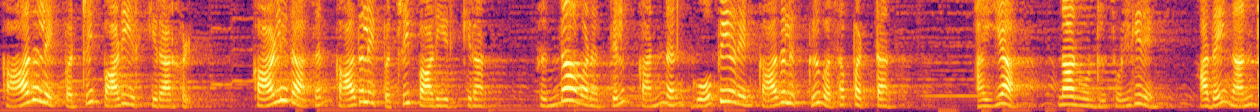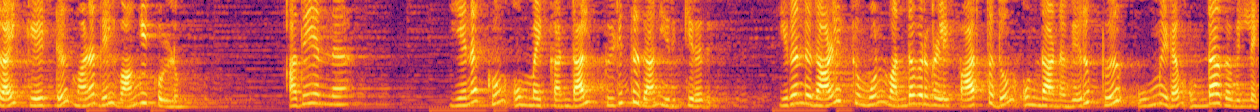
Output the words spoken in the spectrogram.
காதலை பற்றி பாடியிருக்கிறார்கள். காளிதாசன் காதலை பற்றி பாடியிருக்கிறான். பிருந்தாவனத்தில் கண்ணன் கோபியரின் காதலுக்கு வசப்பட்டான். ஐயா நான் ஒன்று சொல்கிறேன். அதை நன்றாய் கேட்டு மனதில் வாங்கிக் கொள்ளும். அது என்ன? எனக்கும் உம்மை கண்டால் பிடித்துதான் இருக்கிறது. இரண்டு நாளைக்கு முன் வந்தவர்களை பார்த்ததும் உண்டான வெறுப்பு உம்மிடம் உண்டாகவில்லை.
